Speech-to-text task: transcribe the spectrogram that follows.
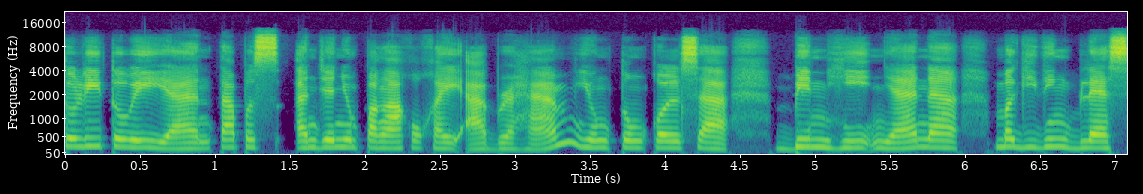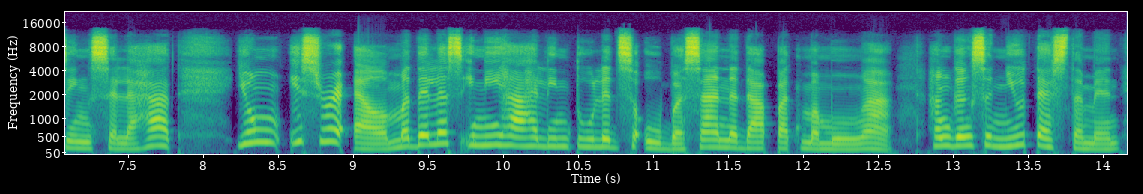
tuloy-tuloy yan. Tapos andyan yung pangako kay Abraham, yung tungkol sa binhi niya na magiging blessing sa lahat. Yung Israel, madalas inihahalin tulad sa ubasan na dapat mamunga. Hanggang sa New Testament,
